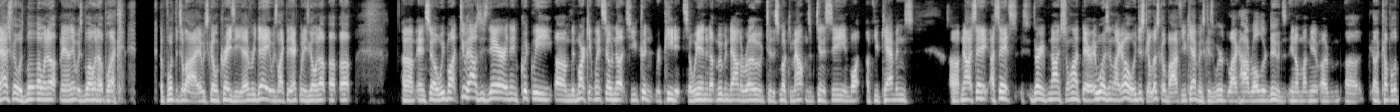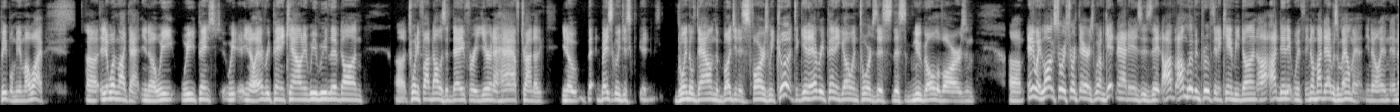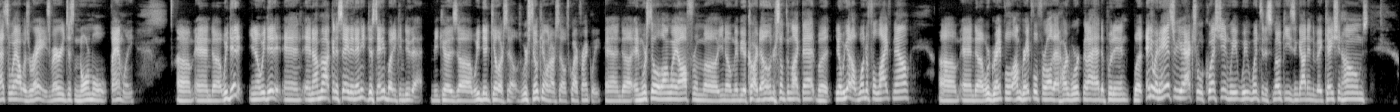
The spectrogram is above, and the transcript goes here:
Nashville was blowing up, man. It was blowing up like the Fourth of July. It was going crazy every day. It was like the equities going up, up, up. Um, and so we bought two houses there, and then quickly um, the market went so nuts you couldn't repeat it. So we ended up moving down the road to the Smoky Mountains of Tennessee and bought a few cabins. Uh, now I say I say it's, very nonchalant there. It wasn't like oh we just go let's go buy a few cabins because we're like high roller dudes, you know, my, me, uh, uh, a couple of people, me and my wife uh, it wasn't like that. You know, we we pinched we you know every penny counted. We we lived on uh, twenty five dollars a day for a year and a half, trying to you know b- basically just uh, dwindle down the budget as far as we could to get every penny going towards this this new goal of ours. And um, anyway, long story short, there is what I'm getting at is is that i am living proof that it can be done. I, I did it with you know my dad was a mailman, you know, and and that's the way I was raised, very just normal family. Um, and uh, we did it. You know, we did it. And and I'm not going to say that any just anybody can do that because uh, we did kill ourselves. We're still killing ourselves, quite frankly. And uh, and we're still a long way off from uh, you know maybe a Cardone or something like that. But you know, we got a wonderful life now. Um, and uh, we're grateful. I'm grateful for all that hard work that I had to put in. But anyway, to answer your actual question, we we went to the Smokies and got into vacation homes.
